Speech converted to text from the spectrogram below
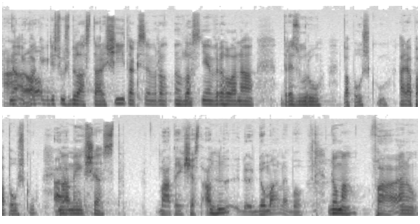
ano. no a pak, když už byla starší, tak jsem vlastně vrhla na drezuru papoušků, ara papoušků. Máme jich šest. Máte jich šest a mm-hmm. doma nebo? Doma. Fakt? Ano.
